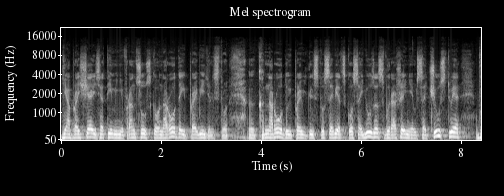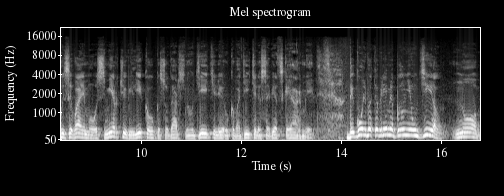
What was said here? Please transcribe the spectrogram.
я обращаюсь от имени французского народа и правительства э, к народу и правительству Советского Союза с выражением сочувствия, вызываемого смертью великого государственного деятеля и руководителя советской армии. Деголь в это время был не удел, но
